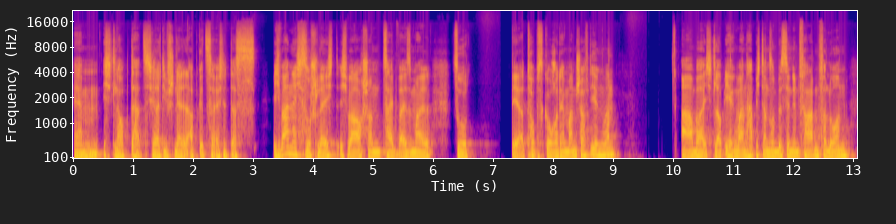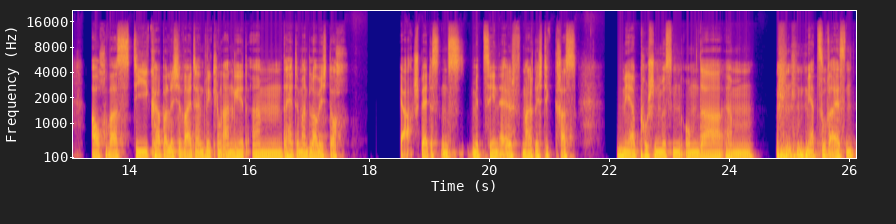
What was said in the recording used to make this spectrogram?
ähm, ich glaube, da hat sich relativ schnell abgezeichnet, dass ich war nicht so schlecht. Ich war auch schon zeitweise mal so der Topscorer der Mannschaft irgendwann. Aber ich glaube, irgendwann habe ich dann so ein bisschen den Faden verloren auch was die körperliche Weiterentwicklung angeht, ähm, da hätte man, glaube ich, doch ja spätestens mit 10, 11 mal richtig krass mehr pushen müssen, um da ähm, mehr zu reißen.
